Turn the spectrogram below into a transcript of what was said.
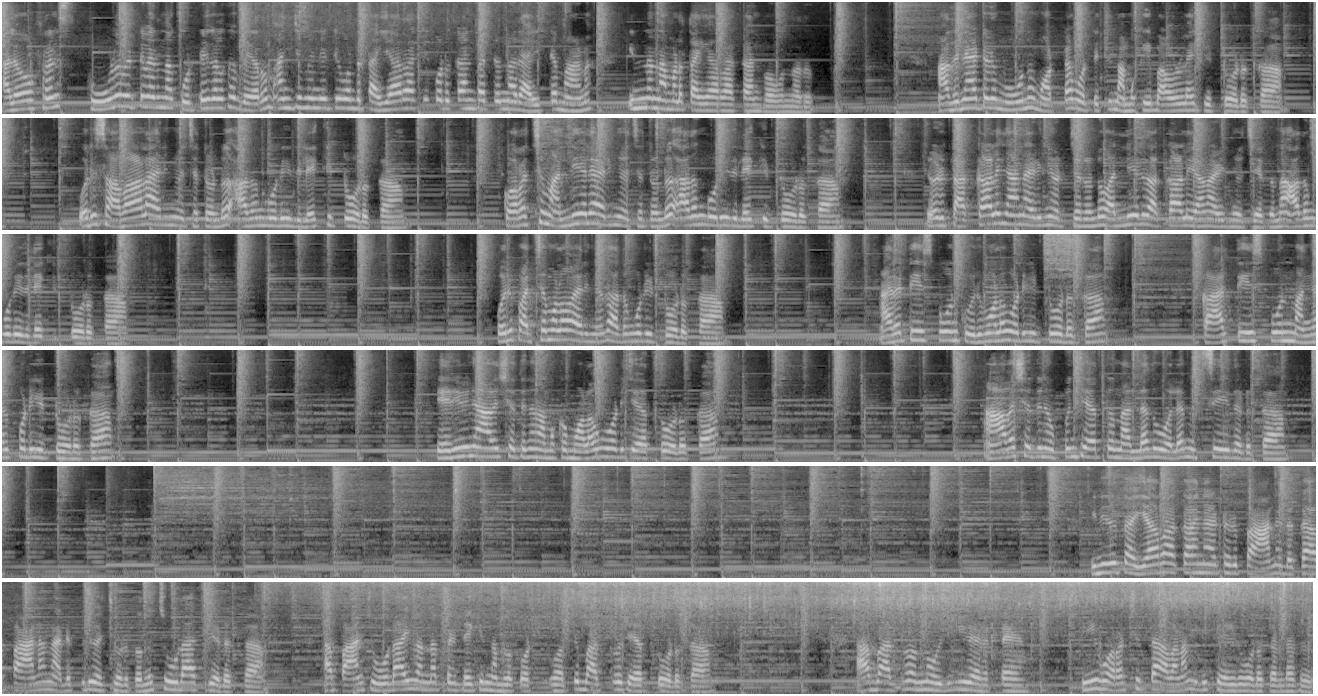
Hello friends school വിട്ട് വരുന്ന കുട്ടികൾക്ക് വെറും അഞ്ച് മിനിറ്റ് കൊണ്ട് തയ്യാറാക്കി കൊടുക്കാൻ പറ്റുന്ന ഒരു ഐറ്റമാണ് ഇന്ന് നമ്മൾ തയ്യാറാക്കാൻ പോകുന്നത്. അതിനായിട്ടൊരു മൂന്ന് മുട്ട പൊട്ടിച്ച് നമുക്ക് ഈ ബൗളിലേക്ക് ഇട്ട് കൊടുക്കാം. ഒരു സവാള അരിഞ്ഞു വെച്ചിട്ടുണ്ട് അതും കൂടി ഇതിലേക്ക് ഇട്ട് കൊടുക്കാം. കുറച്ച് മല്ലിയില അരിഞ്ഞു വെച്ചിട്ടുണ്ട് അതും കൂടി ഇതിലേക്ക് ഇട്ട് കൊടുക്കാം. ഒരു തക്കാളി ഞാൻ അരിഞ്ഞു വെച്ചിട്ടുണ്ട് വലിയൊരു തക്കാളിയാണ് അരിഞ്ഞു വെച്ചേക്കുന്നത് അതും കൂടി ഇതിലേക്ക് ഇട്ട് കൊടുക്കാം. ഒരു പച്ചമുളക് അരിഞ്ഞത് അതും കൂടി ഇട്ട് കൊടുക്കാം. അര ടീസ്പൂൺ കുരുമുളക് പൊടി ഇട്ട് കൊടുക്കാം. കാൽ ടീസ്പൂൺ മഞ്ഞൾപ്പൊടി ഇട്ട് കൊടുക്കാം. എരിവിന് ആവശ്യത്തിന് നമുക്ക് മുളക് പൊടി ചേർത്ത് കൊടുക്കാം. ആവശ്യത്തിന് ഉപ്പും ചേർത്ത് നല്ലതുപോലെ മിക്സ് ചെയ്തെടുക്കാം. ഇനി ഇത് തയ്യാറാക്കാനായിട്ടൊരു പാൻ എടുക്കുക ആ പാൻ നടുപ്പിൽ വെച്ച് കൊടുത്തൊന്ന് ചൂടാക്കി എടുക്കുക ആ പാൻ ചൂടായി വന്നപ്പോഴത്തേക്കും നമ്മൾ കുറച്ച് ബട്ടർ ചേർത്ത് കൊടുക്കാം. ആ ബട്ടർ ഒന്ന് ഉരുകി വരട്ടെ. തീ കുറച്ചിട്ടാവണം ഇത് ചെയ്ത് കൊടുക്കേണ്ടത്.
